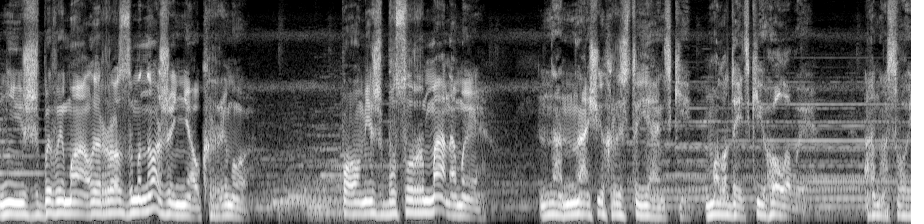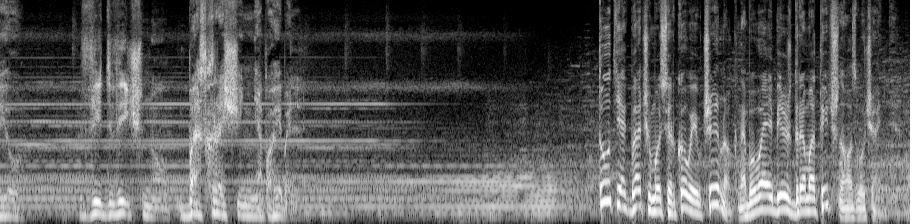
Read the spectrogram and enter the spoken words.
Ніж би ви мали розмноження у Криму поміж бусурманами на наші християнські молодецькі голови, а на свою відвічну безхрещення погибель. Тут, як бачимо, сірковий вчинок набуває більш драматичного звучання.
